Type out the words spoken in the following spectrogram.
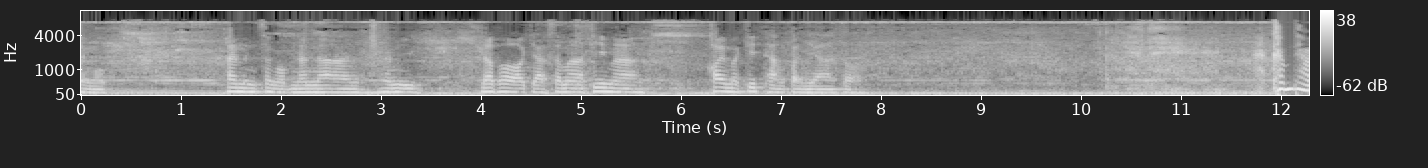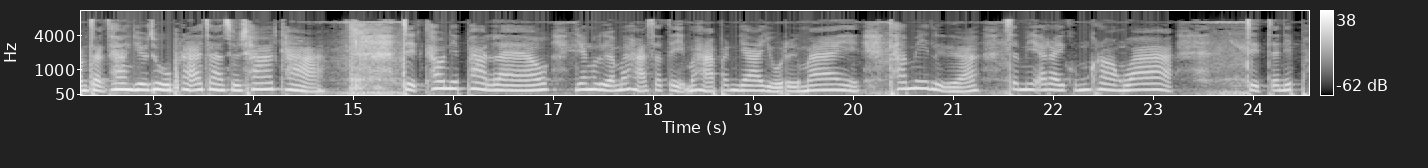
สงบ ให้มันสงบนานๆแล้วมีแล้วพอออกจากสมาธิมาค่อยมาคิดทางปัญญาต่อ คำถามจากทาง YouTube พระอาจารย์สุชาติค่ะ จิตเข้านิพพานแล้ว ยังเหลือมหาสติมหาปัญญาอยู่หรือไม่ ถ้าไม่เหลือจะมีอะไรคุ้มครองว่า จิตจะนิพพ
